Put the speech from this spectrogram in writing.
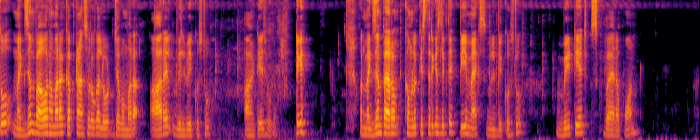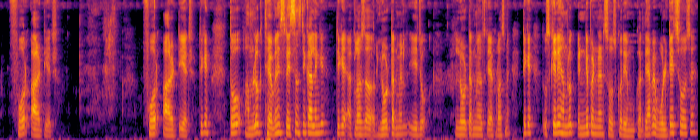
तो मैक्सिमम पावर हमारा कब ट्रांसफ़र होगा लोड जब हमारा R L will be equals to R T H होगा। ठीक है? और मैक्सिमम पावर को हम लोग किस तरीके से लिखते हैं? P max will be equals to V T H square upon four R T H four R T H ठीक है? तो हम लोग थेवनिस रेजिस्टेंस निकालेंगे, ठीक है? अक्रॉस द लो टर्मिनल ये जो लो टर्मिनल के अक्रॉस में, ठीक है? तो उसके लिए हम लोग इंडिपेंडेंट सोर्स को रिमूव करते हैं। यहाँ पे वोल्टेज सोर्स है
